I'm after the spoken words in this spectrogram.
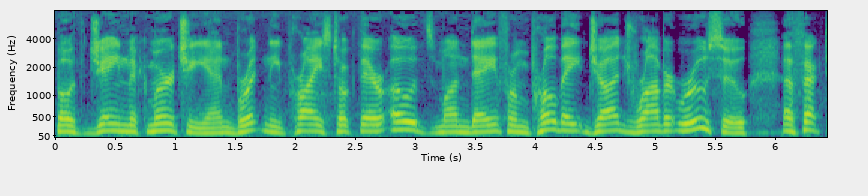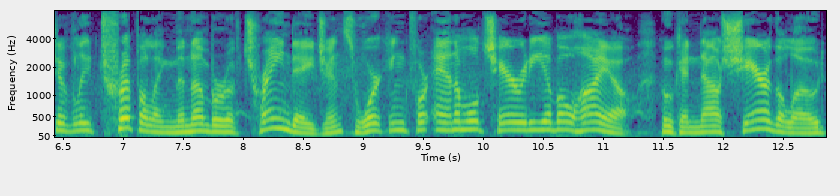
Both Jane MacMurchy and Brittany Price took their oaths Monday from probate judge Robert Rusu, effectively tripling the number of trained agents working for Animal Charity of Ohio, who can now share the load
